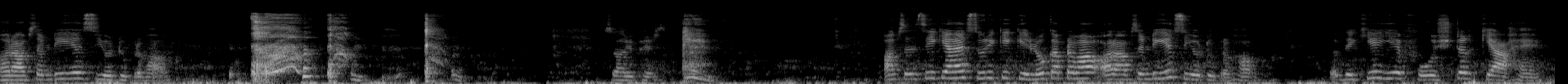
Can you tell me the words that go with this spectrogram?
और ऑप्शन डी है सी टू प्रभाव। सॉरी फ्रेंड्स ऑप्शन सी क्या है? सूर्य की किरणों का प्रभाव और ऑप्शन डी है सी टू प्रभाव। तो देखिए, ये फोस्टर क्या है?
